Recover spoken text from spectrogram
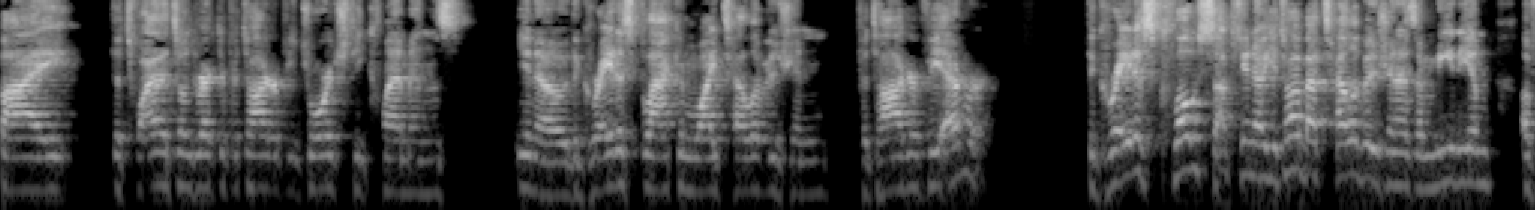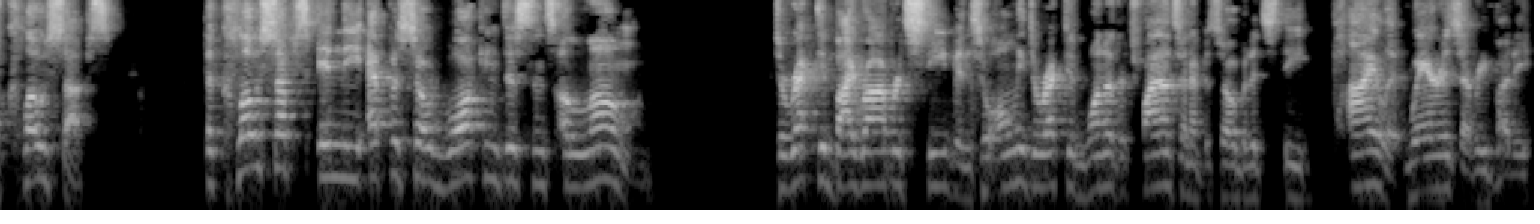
by the Twilight Zone director of photography, George T. Clemens, you know, the greatest black and white television photography ever. The greatest close ups. You know, you talk about television as a medium of close ups. The close ups in the episode Walking Distance alone, directed by Robert Stevens, who only directed one other Twilight Zone episode, but it's the pilot, Where is Everybody,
